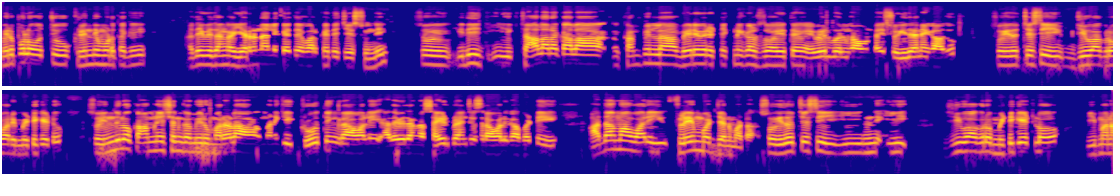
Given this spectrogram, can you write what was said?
మిరపలో వచ్చు క్రింది ముడతకి అదేవిధంగా ఎర్ర నెలకైతే వర్క్ అయితే చేస్తుంది. సో ఇది చాలా రకాల కంపెనీల వేరే వేరే టెక్నికల్స్ అయితే అవైలబుల్గా ఉంటాయి. సో ఇదనే కాదు. సో ఇది వచ్చేసి జీవాగ్రవారి మిటికేటు సో ఇందులో కాంబినేషన్గా మీరు మరలా మనకి గ్రోతింగ్ రావాలి అదేవిధంగా సైడ్ బ్రాంచెస్ రావాలి కాబట్టి అదామా వారి ఫ్లేమ్ బడ్జ్ అనమాట సో ఇది వచ్చేసి ఈ ఈ జీవాగ్రో మిటికేట్లో ఈ మన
